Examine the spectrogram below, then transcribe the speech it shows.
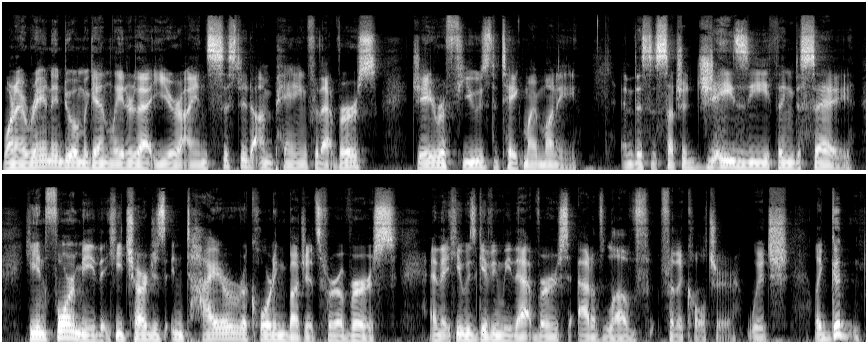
When I ran into him again later that year, I insisted on paying for that verse. Jay refused to take my money and this is such a Jay Z thing to say. He informed me that he charges entire recording budgets for a verse and that he was giving me that verse out of love for the culture, which, like, good,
